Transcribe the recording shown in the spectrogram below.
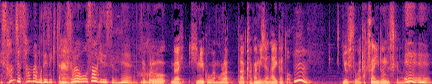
33枚も出てきたら、それは大騒ぎですよね。でこれをが卑弥呼がもらった鏡じゃないかと、うん、いう人がたくさんいるんですけどね、ええ、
